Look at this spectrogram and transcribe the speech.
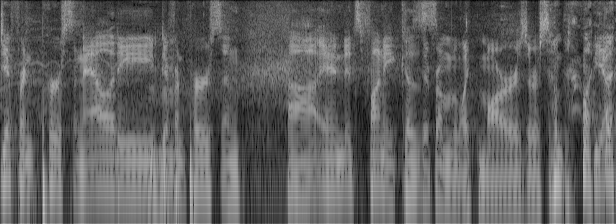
different personality, different person. Uh, and it's funny because Mm-hmm. they're from like Mars or something like Yep.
